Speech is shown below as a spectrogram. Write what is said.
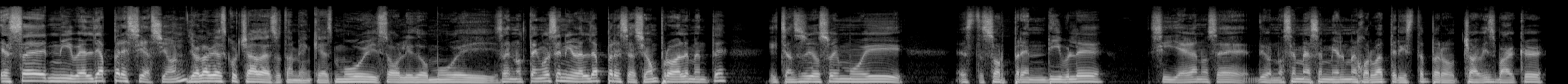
ese nivel de apreciación. Yo lo había escuchado eso también, que es muy sólido, muy... O sea, no tengo ese nivel de apreciación probablemente. Y chances yo soy muy este, sorprendible si llega, no sé, digo, no se me hace a mí el mejor baterista, pero Travis Barker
